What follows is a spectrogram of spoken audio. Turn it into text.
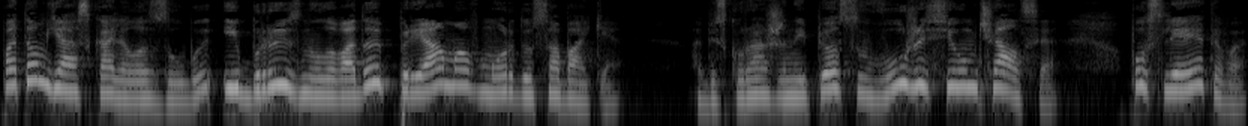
Потом я оскалила зубы и брызнула водой прямо в морду собаки. Обескураженный пес в ужасе умчался. После этого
